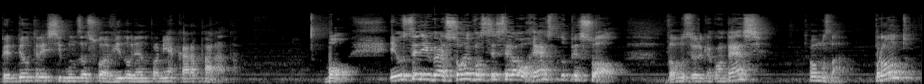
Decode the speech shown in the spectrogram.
perdeu 3 segundos da sua vida olhando para minha cara parada. Bom, eu serei o garçom e você será o resto do pessoal. Vamos ver o que acontece? Vamos lá. Pronto?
